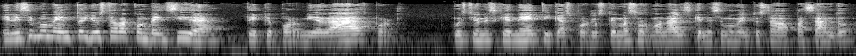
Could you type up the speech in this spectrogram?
En ese momento yo estaba convencida de que por mi edad, por cuestiones genéticas, por los temas hormonales que en ese momento estaba pasando,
